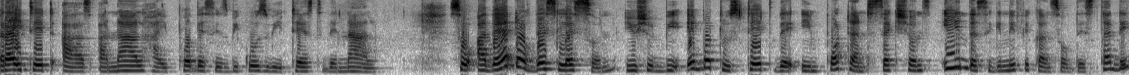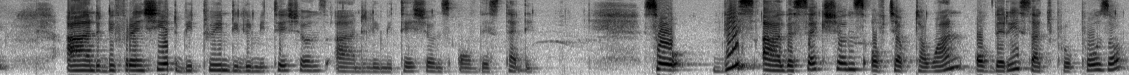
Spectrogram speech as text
write it as a null hypothesis because we test the null. So at the end of this lesson you should be able to state the important sections in the significance of the study and differentiate between the limitations and limitations of the study. So these are the sections of chapter 1 of the research proposal.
